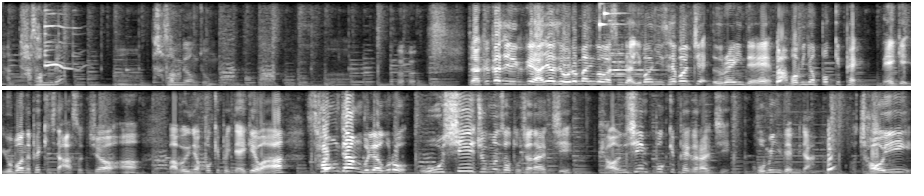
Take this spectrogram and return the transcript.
한 다섯 명? 어, 다섯 명 정도 어. 자 끝까지 읽을게요 안녕하세요. 오랜만인 것 같습니다. 이번이 세 번째 의뢰인데 마법인형 뽑기팩 4개 요번에 패키지 나왔었죠? 어, 마법인형 뽑기팩 4개와 성장 물약으로 옷이 주문서 도전할지 변신 뽑기팩을 할지 고민이 됩니다. 저희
